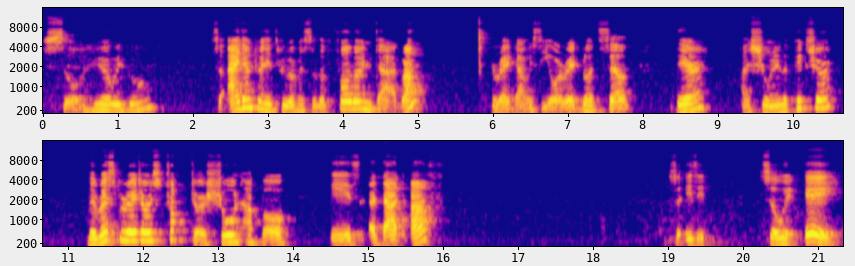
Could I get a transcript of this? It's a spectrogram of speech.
So here we go. So item 23 refers to the following diagram. Right now we see our red blood cell there as shown in the picture. The respiratory structure shown above is that of so is it so A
